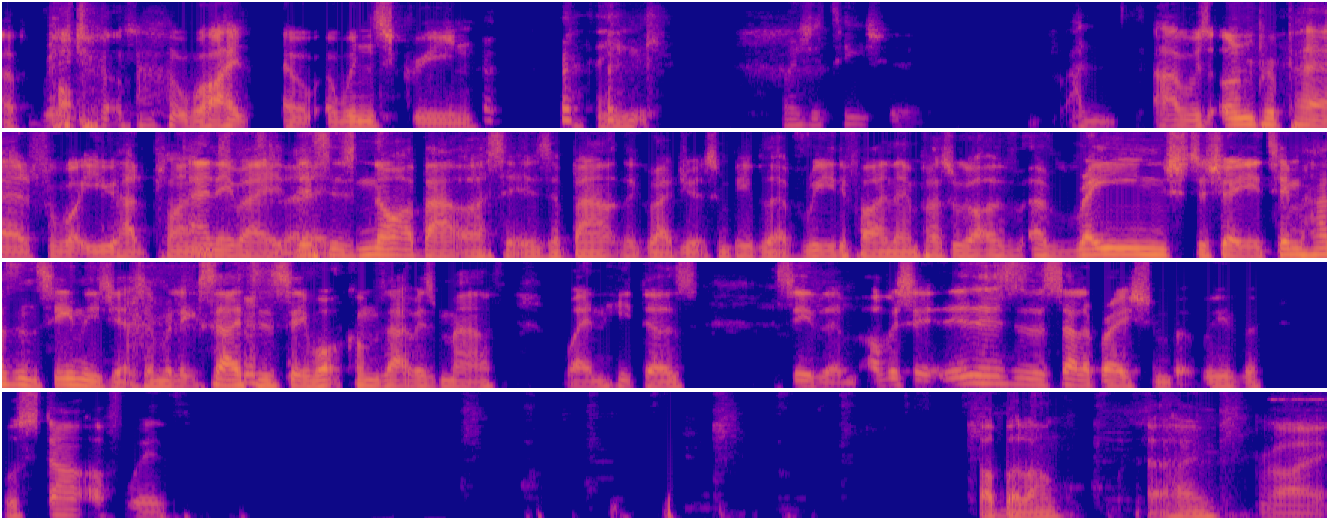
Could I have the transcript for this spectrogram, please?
A pop, a white, a, a windscreen. I think. Where's your t-shirt? I, I was unprepared for what you had planned. for Anyway, this is not about us. It is about the graduates and people that have redefined them. Plus, we've got a, a range to show you. Tim hasn't seen these yet, so I'm really excited to see what comes out of his mouth when he does see them. Obviously, this is a celebration, but we've we'll start off with Bob Along at home. right.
